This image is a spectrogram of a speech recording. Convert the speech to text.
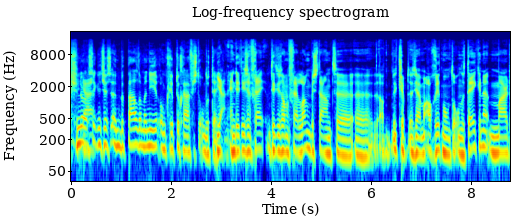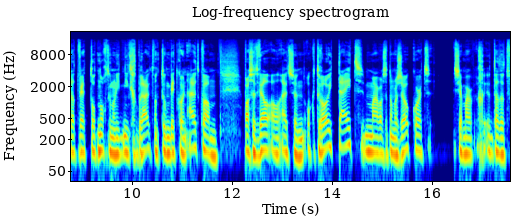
Schnorr ja. signatures een bepaalde manier om cryptografisch te ondertekenen. Ja, en dit is, een vrij, dit is al een vrij lang bestaand uh, crypto, ja, algoritme om te ondertekenen. Maar dat werd tot nog toe nog niet, niet gebruikt. Want toen Bitcoin uitkwam, was het wel al uit zijn octrooitijd. Maar was het nog maar zo kort zeg maar, dat het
